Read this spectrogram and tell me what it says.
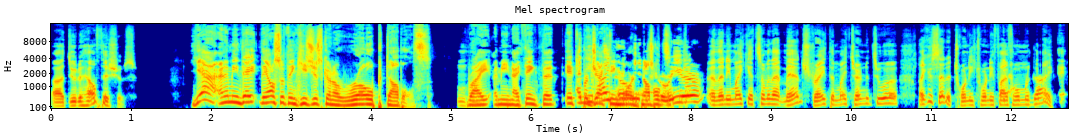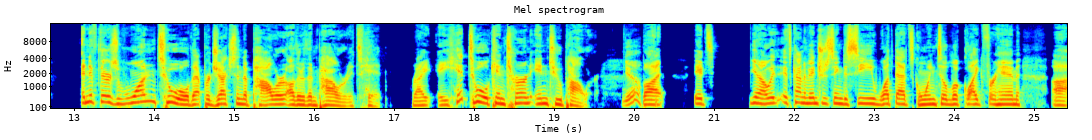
uh, due to health issues. Yeah, and I mean they they also think he's just going to rope doubles, Mhm. right? I mean I think that it's And projecting more early in his doubles. career, and then he might get some of that man strength and might turn into a, like I said, a 20-25 home run guy. And if there's one tool that projects into power other than power, it's hit, right? A hit tool can turn into power, Yeah, but it's you know it, it's kind of interesting to see what that's going to look like for him. Uh,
